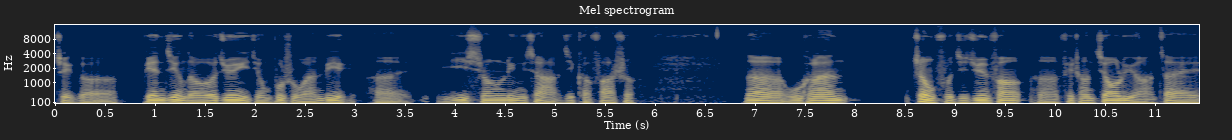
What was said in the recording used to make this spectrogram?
这个。边境的俄军已经部署完毕，呃，一声令下即可发射。那乌克兰政府及军方，呃，非常焦虑啊。在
